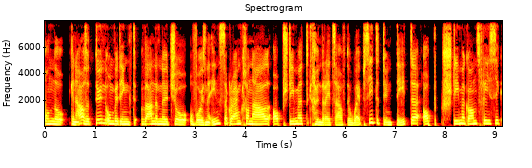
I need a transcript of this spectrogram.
Und noch, genau, also tun unbedingt, wenn ihr nicht schon auf unserem Instagram-Kanal abstimmt, könnt ihr jetzt auch auf der Webseite, tun dort abstimmen, ganz fleissig.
